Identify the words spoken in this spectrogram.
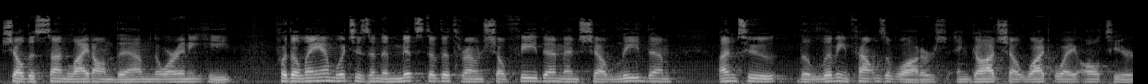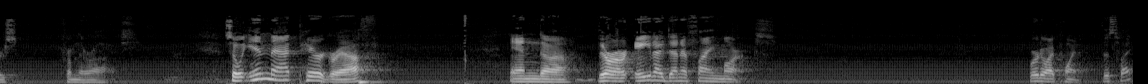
shall the sun light on them, nor any heat. For the Lamb which is in the midst of the throne shall feed them and shall lead them unto the living fountains of waters, and God shall wipe away all tears from their eyes. So in that paragraph, and uh, there are eight identifying marks. Where do I point it? This way?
